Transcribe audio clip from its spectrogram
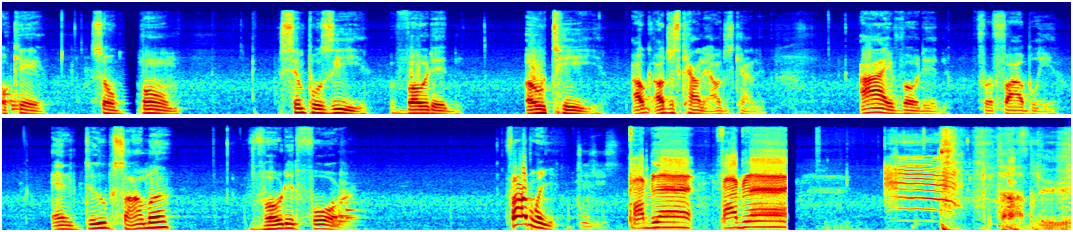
Okay, so boom. smplZ voted OT. I'll, I'll just count it. I'll just count it. I voted for Fabley. And Doob Sama voted for Fabley. GG's. Fable, Fable. Ah.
